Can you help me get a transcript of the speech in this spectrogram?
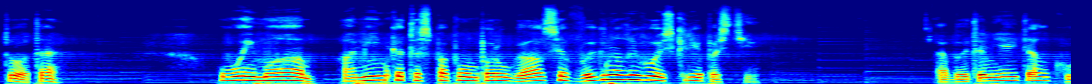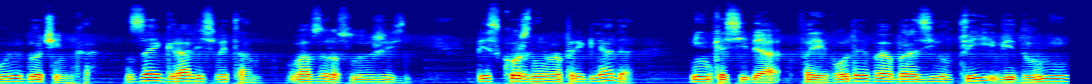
То-то. Ой, мам, а Минька-то с попом поругался, выгнал его из крепости. Об этом я и толкую, доченька. Заигрались вы там, во взрослую жизнь. Без корзневого пригляда Минька себя воеводой вообразил, ты ведуней.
